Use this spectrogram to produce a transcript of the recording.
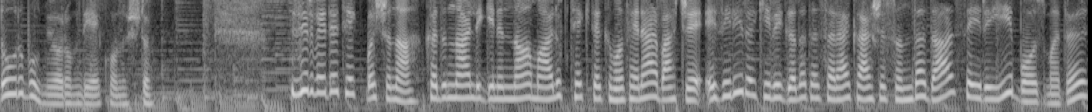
doğru bulmuyorum diye konuştu. Zirvede tek başına Kadınlar Ligi'nin namalup tek takımı Fenerbahçe ezeli rakibi Galatasaray karşısında da seyreyi bozmadı.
